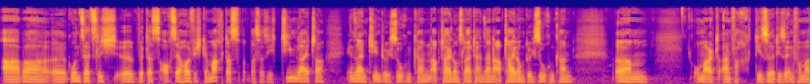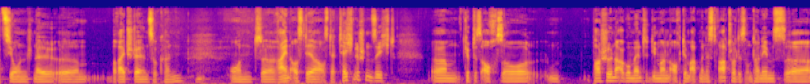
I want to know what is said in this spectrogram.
Aber äh, grundsätzlich äh, wird das auch sehr häufig gemacht, dass, was weiß ich, Teamleiter in seinem Team durchsuchen kann, Abteilungsleiter in seiner Abteilung durchsuchen kann, ähm, um halt einfach diese, diese Informationen schnell ähm, bereitstellen zu können. Mhm. Und äh, rein aus der, aus der technischen Sicht ähm, gibt es auch so ein paar schöne Argumente, die man auch dem Administrator des Unternehmens äh,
